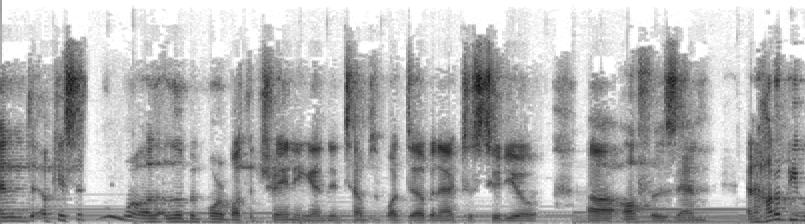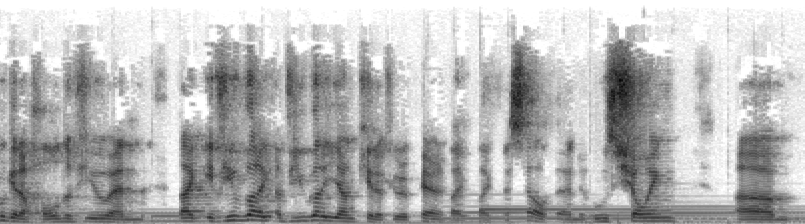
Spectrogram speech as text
and okay so tell me more, a little bit more about the training and in terms of what Durban Actor Studio uh, offers and and how do people get a hold of you? And like if you've got a, if you've got a young kid if you're a parent like like myself and who's showing um,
